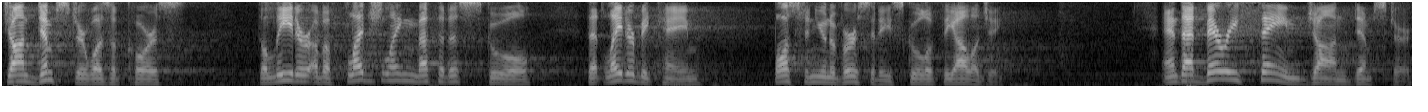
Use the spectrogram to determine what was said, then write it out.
John Dempster was, of course, the leader of a fledgling Methodist school that later became Boston University School of Theology. And that very same John Dempster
